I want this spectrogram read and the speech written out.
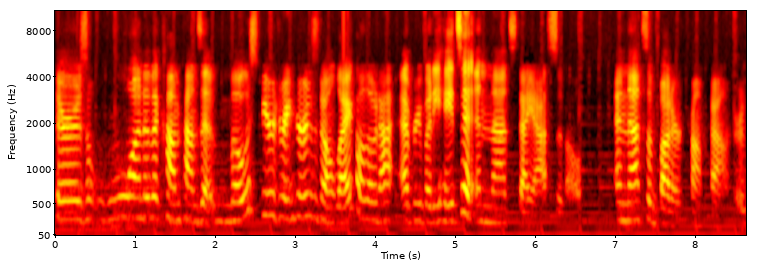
there's one of the compounds that most beer drinkers don't like, although not everybody hates it, and that's diacetyl. And that's a butter compound or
